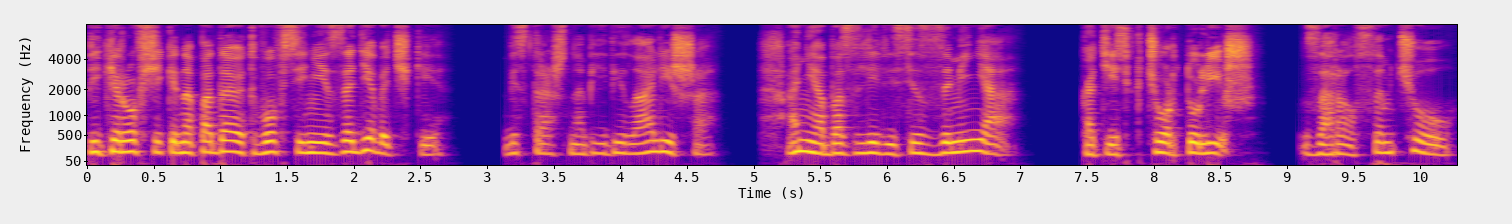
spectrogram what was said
«Пикировщики нападают вовсе не из-за девочки», – бесстрашно объявила Алиша. «Они обозлились из-за меня». «Катись к черту, лишь!» – заорал Сэм Чоу.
